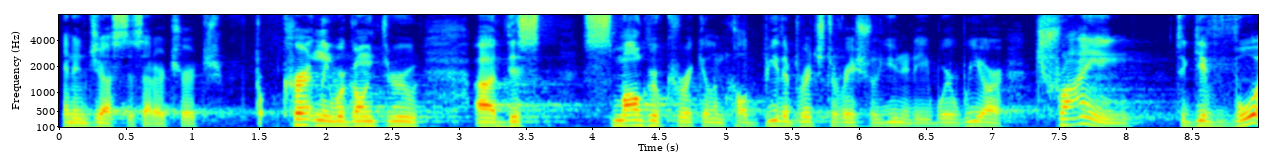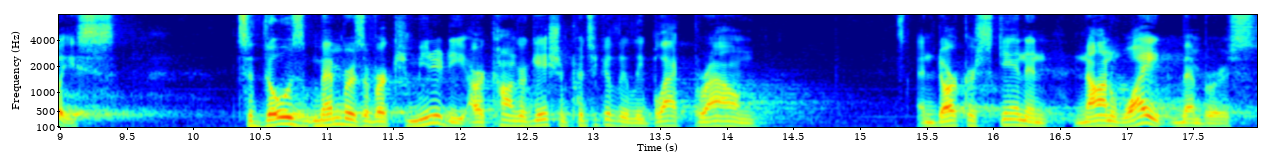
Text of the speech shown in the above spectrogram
and injustice at our church. Currently, we're going through uh, this small group curriculum called Be the Bridge to Racial Unity, where we are trying to give voice to those members of our community, our congregation, particularly black, brown, and darker skin and non white members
